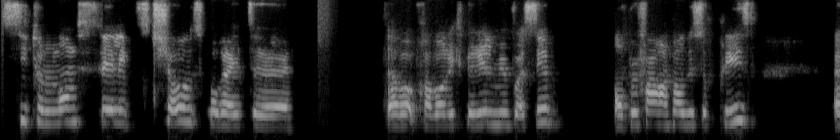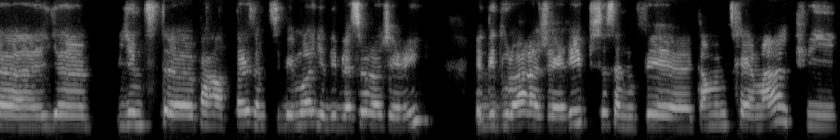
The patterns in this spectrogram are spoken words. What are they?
si tout le monde fait les petites choses pour être euh, pour avoir récupéré le mieux possible, on peut faire encore des surprises. Il y a un il y a une petite euh, parenthèse, un petit bémol, il y a des blessures à gérer, il y a des douleurs à gérer, puis ça, ça nous fait euh, quand même très mal. Puis,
